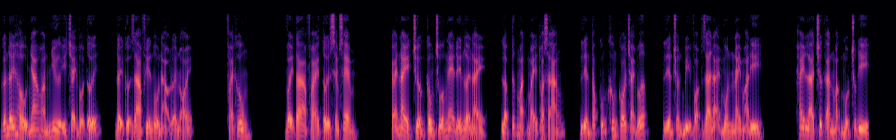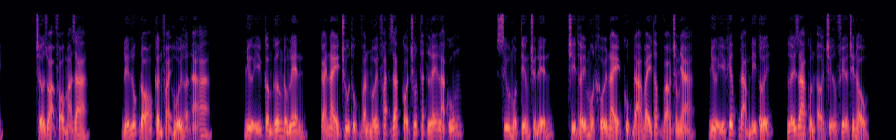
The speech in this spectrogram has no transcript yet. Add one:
Gần đây hầu nha hoàn như ý chạy vội tới, đẩy cửa ra phiến ồn ào lời nói. Phải không? Vậy ta phải tới xem xem. Cái này trưởng công chúa nghe đến lời này, lập tức mặt mày tỏa sáng, liền tóc cũng không có trải vớt, liền chuẩn bị vọt ra đại môn này mà đi. Hay là trước ăn mặc một chút đi chớ dọa phò mã ra. Đến lúc đó cần phải hối hận á a như ý cầm gương đồng lên, cái này chu thục văn mới phát giác có chút thất lễ là cũng. Siêu một tiếng chuyển đến, chỉ thấy một khối này cục đá bay thấp vào trong nhà, như ý khiếp đảm đi tới, lấy ra cuốn ở chữ phía trên đầu,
